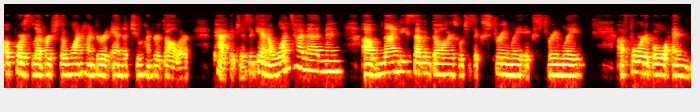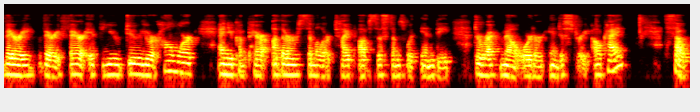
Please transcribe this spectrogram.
of course, leverage the 100 and the $200 packages. Again, a one-time admin of $97, which is extremely, extremely affordable and very, very fair if you do your homework and you compare other similar type of systems within the direct mail order industry. Okay, so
